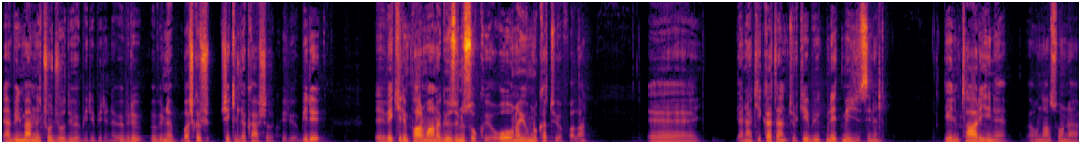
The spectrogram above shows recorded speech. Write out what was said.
Yani bilmem ne çocuğu diyor biri birine, öbürü öbürüne başka şekilde karşılık veriyor. Biri e, vekilin parmağına gözünü sokuyor, o ona yumruk atıyor falan. E, yani hakikaten Türkiye Büyük Millet Meclisi'nin diyelim tarihine ondan sonra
